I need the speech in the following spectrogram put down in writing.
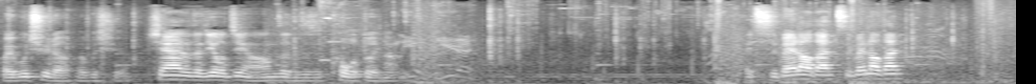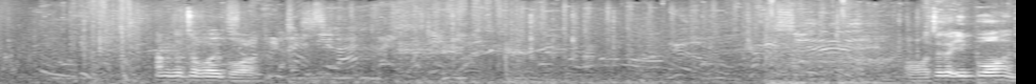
回不去了，回不去了。现在的右键好像真的是破盾。哎，慈悲落单，慈悲落单。他们就最后一波了。我，这个一波很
